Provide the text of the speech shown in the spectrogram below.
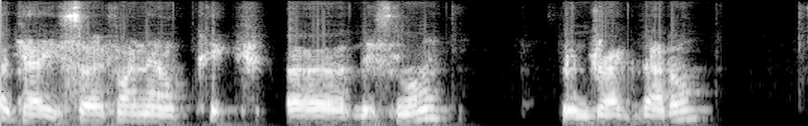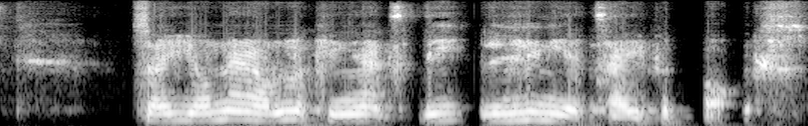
Okay, so if I now pick uh, this line and drag that on, so you're now looking at the linear tapered box.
